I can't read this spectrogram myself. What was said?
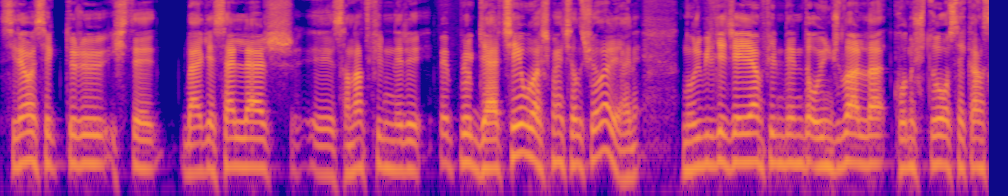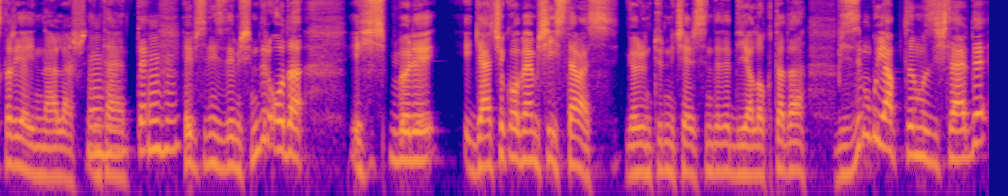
sinema sektörü işte belgeseller, e, sanat filmleri hep böyle gerçeğe ulaşmaya çalışıyorlar ya. Hani Nuri Bilge Ceylan filmlerinde oyuncularla konuştuğu o sekansları yayınlarlar internette. Hepsini izlemişimdir. O da e, hiç böyle gerçek olmayan bir şey istemez. Görüntünün içerisinde de diyalogta da. Bizim bu yaptığımız işlerde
